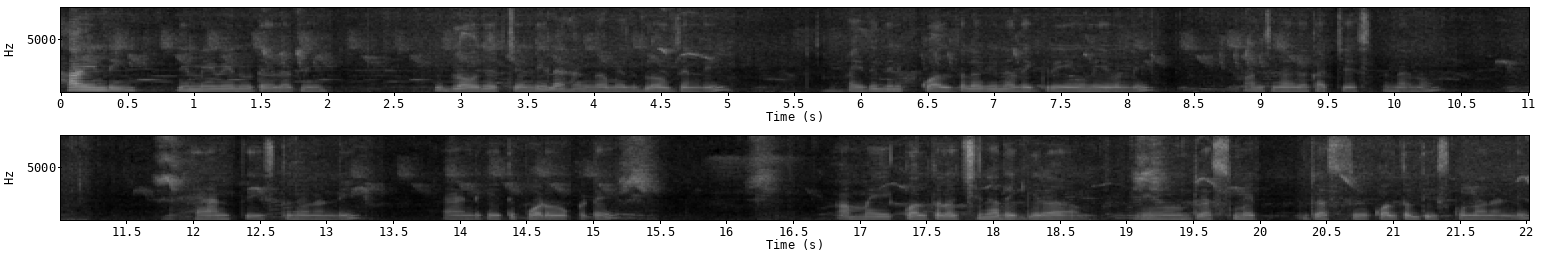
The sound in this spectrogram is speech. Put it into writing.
హాయ్ అండి నేను మీ వేణు టైలర్ని. ఈ బ్లౌజ్ వచ్చండి లెహంగా మీద బ్లౌజ్ అండి. అయితే దీనికి కొలతలు అవి నా దగ్గర ఏమి లేవండి. అంచనాగా కట్ చేస్తున్నాను. హ్యాండ్ తీస్తున్నానండి. హ్యాండ్కి అయితే పొడవు ఒక్కటే. అమ్మాయి కొలతలు వచ్చి నా దగ్గర నేను డ్రెస్ మెట్ డ్రెస్ కొలతలు తీసుకున్నానండి.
